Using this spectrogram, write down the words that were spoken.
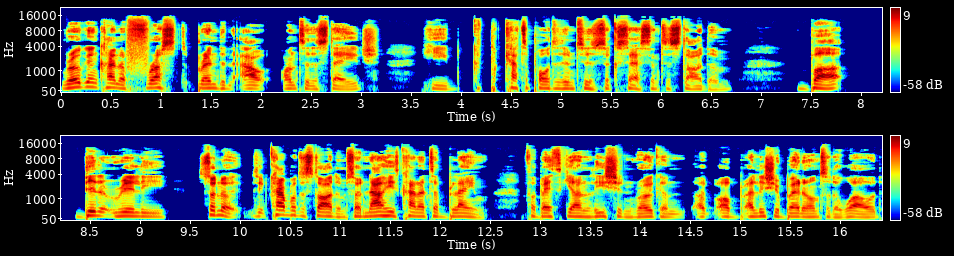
Rogan kind of thrust Brendan out onto the stage. He catapulted him to success and to stardom, but didn't really. So no, catapulted to stardom. So now he's kind of to blame for basically unleashing Rogan uh, or unleashing Brendan onto the world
